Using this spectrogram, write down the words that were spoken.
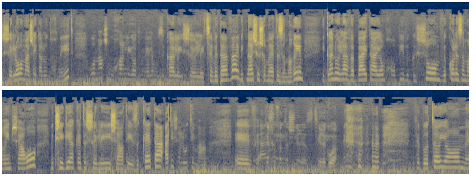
שלא ממש הייתה לו תוכנית. הוא אמר שהוא מוכן להיות המנהל המוזיקלי של צוות ההוואי, בתנאי שהוא שומע את הזמרים. הגענו אליו הביתה, יום חורפי וגשום, וכל הזמרים שרו, וכשהגיע הקטע שלי שרתי איזה קטע. אל תשאלו אותי מה. אה, תכף את תשאירי, אז תהיי רגועה. ובאותו יום אה,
